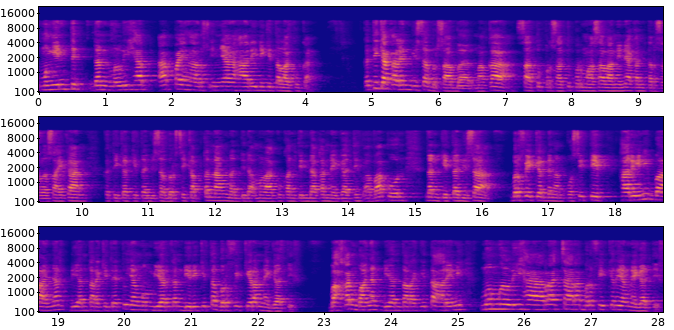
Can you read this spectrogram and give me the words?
mengintip dan melihat apa yang harusnya hari ini kita lakukan. Ketika kalian bisa bersabar, maka satu persatu permasalahan ini akan terselesaikan ketika kita bisa bersikap tenang dan tidak melakukan tindakan negatif apa pun dan kita bisa berpikir dengan positif. Hari ini banyak di antara kita itu yang membiarkan diri kita berpikiran negatif. Bahkan banyak di antara kita hari ini memelihara cara berpikir yang negatif.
